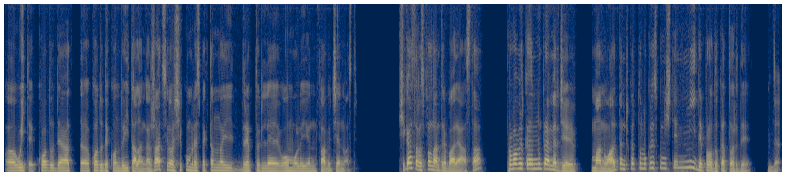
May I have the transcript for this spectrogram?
uh, uite, codul de, a, uh, codul de conduit al angajaților și cum respectăm noi drepturile omului în fabricile noastre. Și ca să răspund la întrebarea asta, probabil că nu prea merge manual, pentru că tu lucrezi cu niște mii de producători de... Da.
